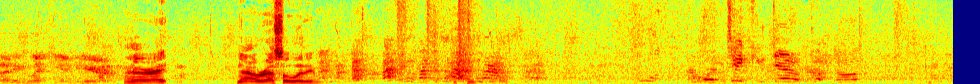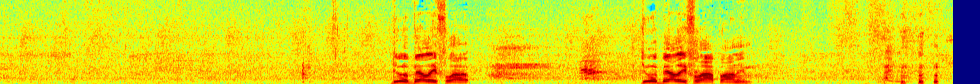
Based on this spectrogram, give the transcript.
Let him lick you in the ear. All right. Now wrestle with him. I'm gonna take you down, pup dog. Do a belly flop. Do a belly flop on him.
